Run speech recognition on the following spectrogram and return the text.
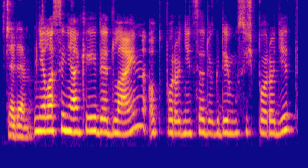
předem. Měla jsi nějaký deadline od porodnice, do kdy musíš porodit?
